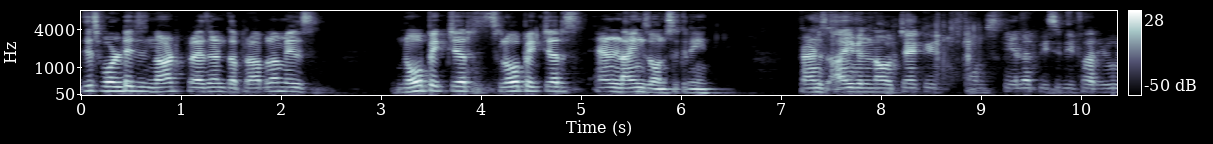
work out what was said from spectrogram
this voltage is not present the problem is no picture slow pictures and lines on screen friends i will now check it on scaler pcb for you.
